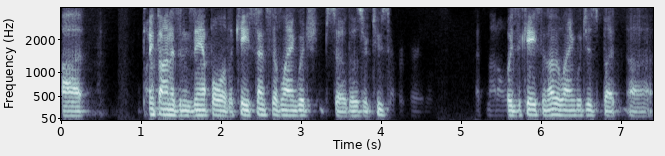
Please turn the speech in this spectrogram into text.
Uh, Python is an example of a case-sensitive language, so those are two separate variables. That's not always the case in other languages, but uh.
